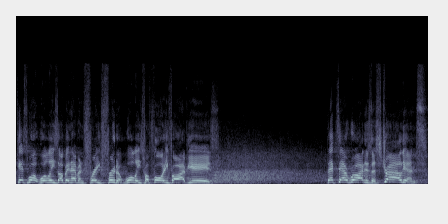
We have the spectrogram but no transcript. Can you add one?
Guess what, Woolies? I've been having free fruit at Woolies for 45 years. That's our right as Australians.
